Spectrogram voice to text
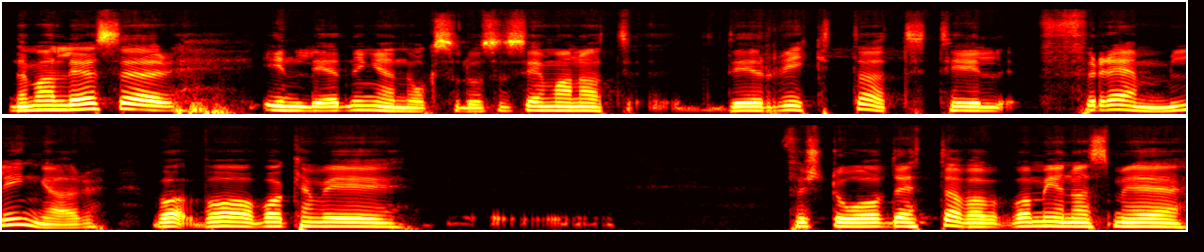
När man läser inledningen också då så ser man att det är riktat till främlingar. Vad, vad, vad kan vi eh, förstå av detta? Vad, vad menas med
